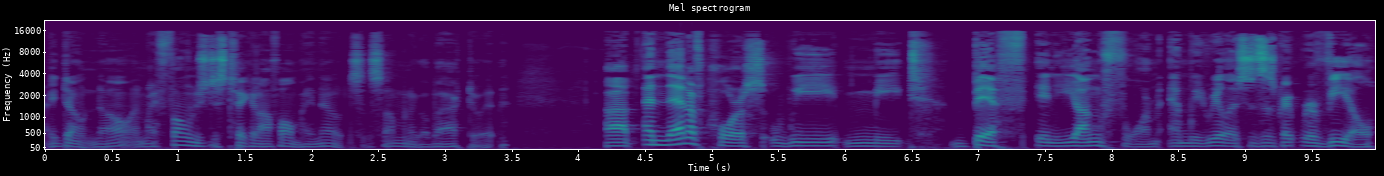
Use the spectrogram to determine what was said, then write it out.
I don't know, and my phone's just taken off all my notes, so I'm going to go back to it. Uh, and then, of course, we meet Biff in young form, and we realize there's this great reveal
